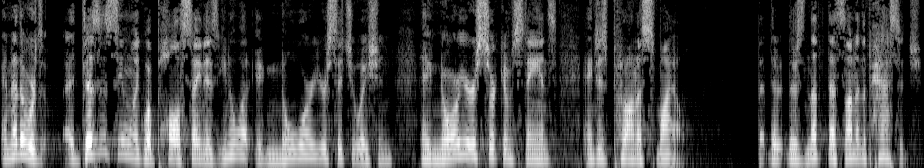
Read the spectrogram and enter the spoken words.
In other words, it doesn't seem like what Paul's saying is, you know what, ignore your situation, ignore your circumstance, and just put on a smile. There's not, that's not in the passage.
